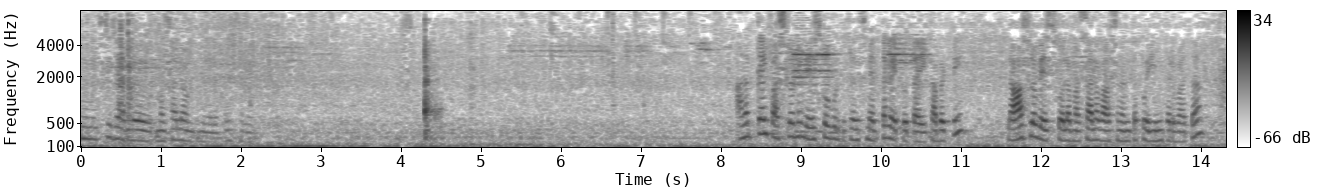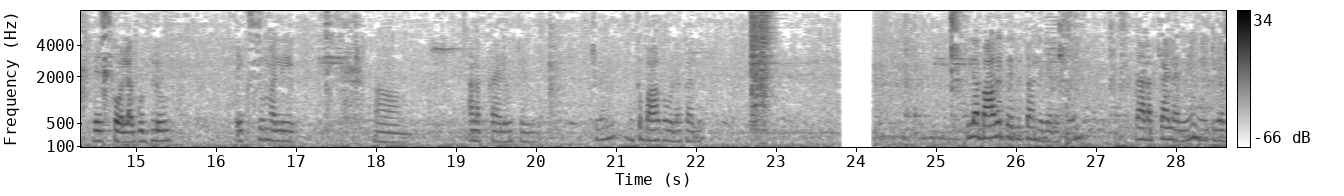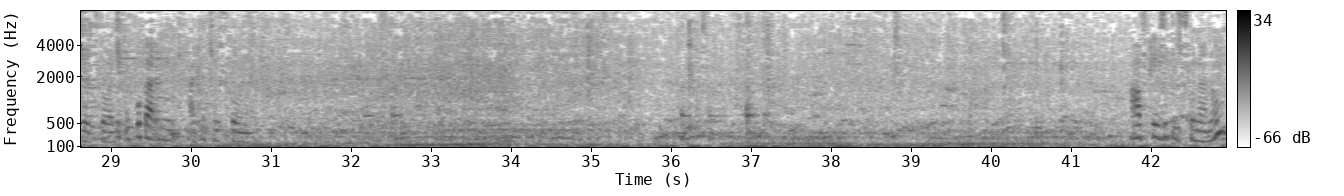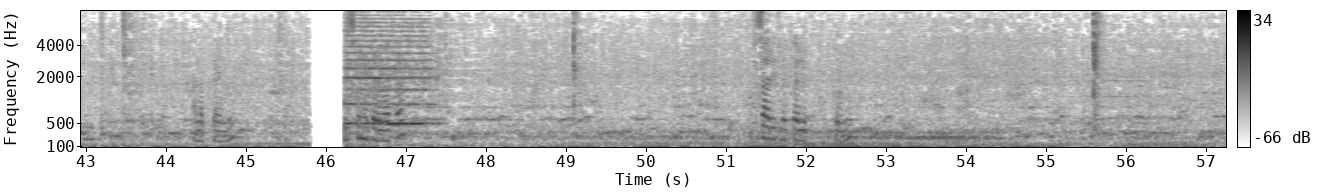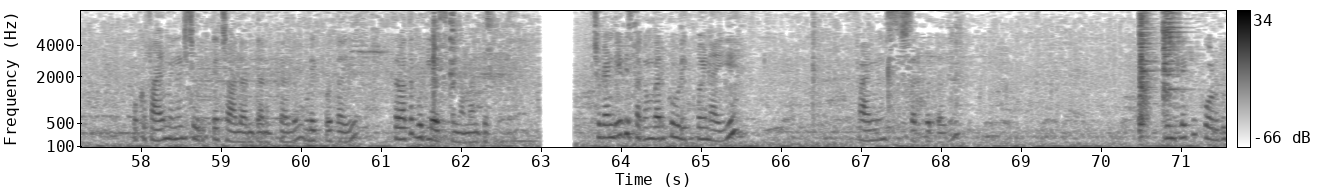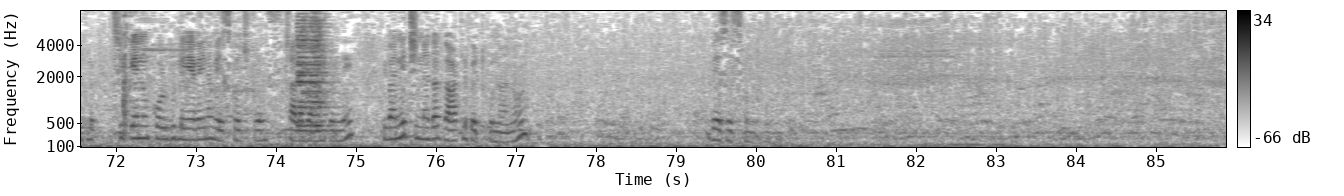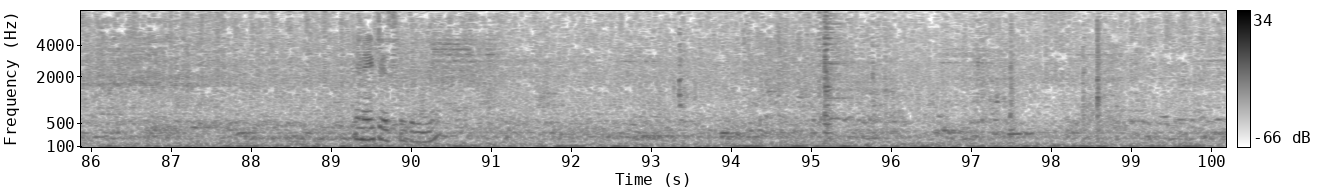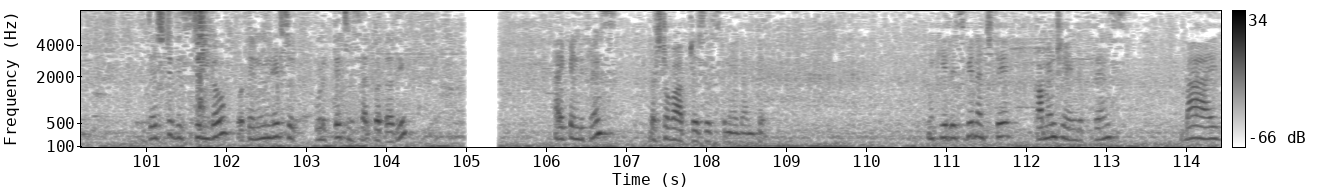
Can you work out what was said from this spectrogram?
కొన్ని మిక్సీ జార్లో మసాలా ఉంటుంది కదా ఫ్రెండ్స్ అనపకాయలు ఫస్ట్లోనే వేసుకోకూడదు ఫ్రెండ్స్ మెత్తగా అయిపోతాయి కాబట్టి లాస్ట్లో వేసుకోవాలి మసాలా వాసన అంతా పోయిన తర్వాత వేసుకోవాలి గుడ్లు ఎగ్స్ మళ్ళీ అనపకాయలు రెండు చూడండి ఇంకా బాగా ఉడకాలి. ఇలా బాగా తెలుతుంది కదా ఫ్రెండ్స్. అనపకాయలన్నీ నీట్గా వేసుకోవాలి ఉప్పు కారం అట్లా చూసుకోండి. హాఫ్ కేజీ తీసుకున్నాను అనపకాయలు తీసుకున్న తర్వాత ఒకసారి ఇట్లా కలుపుకొని ఫైవ్ మినిట్స్ ఉడికితే చాలు అంతే అనపకాయలు ఉడికిపోతాయి. తర్వాత గుడ్లు వేసుకున్నాం అంతే. చూడండి ఇవి సగం వరకు ఉడికిపోయినాయి. ఫైవ్ మినిట్స్ సరిపోతుంది. దీంట్లోకి కోడిగుడ్లు చికెన్ కోడిగుడ్లు ఏవైనా వేసుకోవచ్చు ఫ్రెండ్స్ చాలా బాగుంటుంది. ఇవన్నీ చిన్నగా ఘాట్లు పెట్టుకున్నాను. వేసేసుకుంటాను నేను ఎయిట్ వేసుకుంటున్నాను జస్ట్ విస్టింగ్లో ఒక టెన్ మినిట్స్ ఉడికితే సరిపోతుంది. అయిపోయింది ఫ్రెండ్స్ స్టవ్ ఆఫ్ చేసేసుకునేది అంతే మీకు ఈ రెసిపీ నచ్చితే కామెంట్ చేయండి ఫ్రెండ్స్ బాయ్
